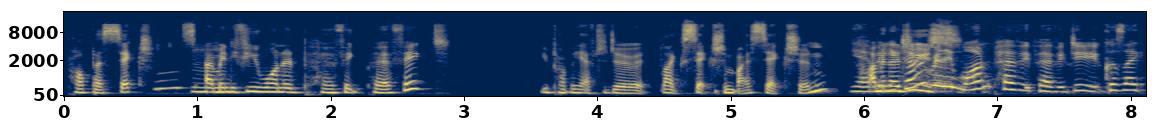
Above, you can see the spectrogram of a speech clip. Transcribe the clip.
proper sections. I Mm. mean, if you wanted perfect, perfect, you probably have to do it like section by section. Yeah, I mean, I do don't really s- want perfect, perfect, do you? Because like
